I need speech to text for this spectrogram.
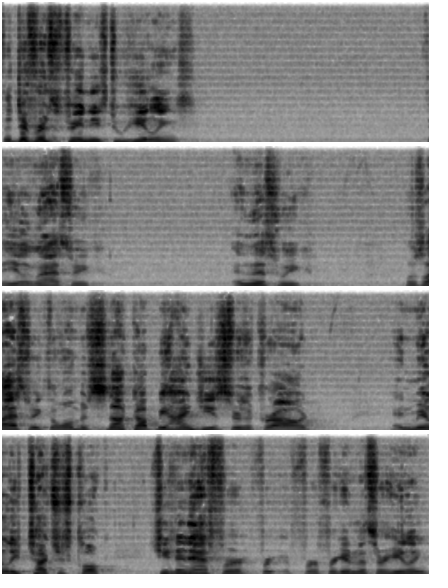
The difference between these two healings, the healing last week and this week, was last week the woman snuck up behind Jesus through the crowd and merely touched his cloak. She didn't ask for, for, for forgiveness or healing.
